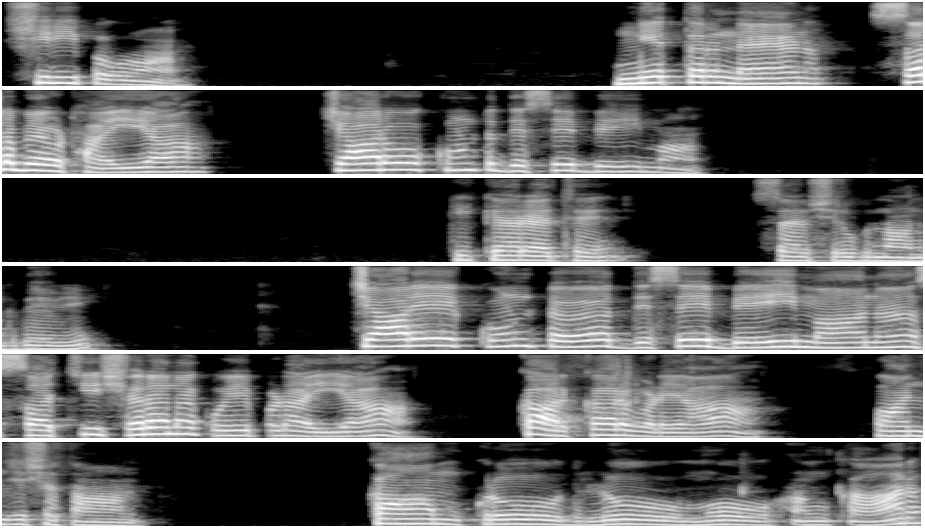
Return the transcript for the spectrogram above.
ਸ਼੍ਰੀ ਭਗਵਾਨ। ਨੇਤਰ ਨੈਣ ਸਰਬ ਉਠਾਈਆ, ਚਾਰੋ ਕੁੰਟ ਦਿਸੇ ਬੇਈਮਾਨ। ਕੀ ਕਹਿ ਰਹੇ ਥੇ ਸਾਹਿਬ ਸ਼੍ਰੀ ਗੁਰੂ ਨਾਨਕ ਦੇਵ ਜੀ? ਚਾਰੇ ਕੁੰਟ ਦਿਸੇ ਬੇਈਮਾਨ, ਸਾਚੀ ਸ਼ਰਨ ਨਾ ਕੋਏ ਪੜਾਈਆ ਘਰ ਘਰ ਵੜਿਆ ਪੰਜ ਸ਼ੈਤਾਨ। ਕਾਮ, ਕ੍ਰੋਧ, ਲੋਭ, ਮੋਹ, ਹੰਕਾਰ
